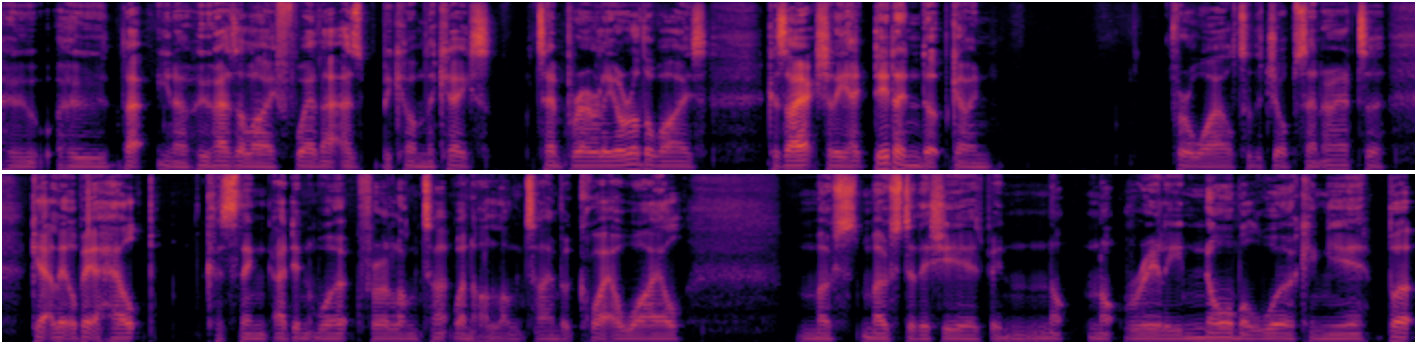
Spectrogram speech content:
who who that you know who has a life where that has become the case temporarily or otherwise because I actually did end up going for a while to the job centre I had to get a little bit of help because thing I didn't work for a long time well not a long time but quite a while most most of this year has been not not really normal working year but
